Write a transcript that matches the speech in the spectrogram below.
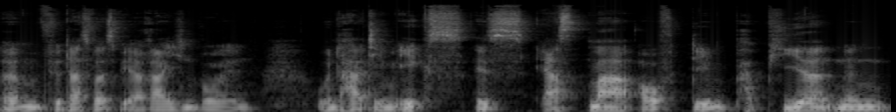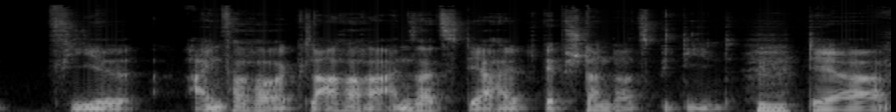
ähm, für das, was wir erreichen wollen. Und HTMX ist erstmal auf dem Papier ein viel einfacher, klarerer Ansatz, der halt Webstandards bedient. Mhm. Der,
